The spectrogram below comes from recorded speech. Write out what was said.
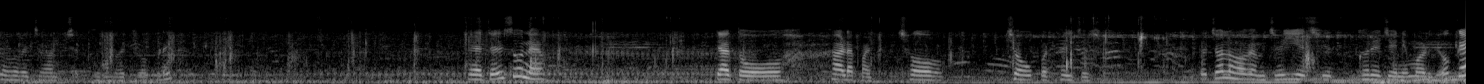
ચલો હવે જવાનું છે ઘર બાજુ આપણે. ત્યાં જઈશું ને, ત્યાં તો સાડા પાંચ, છ છ ઉપર થઈ જશે. તો ચલો હવે અમે જઈએ છીએ ઘરે જઈને મળીએ, ઓકે?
